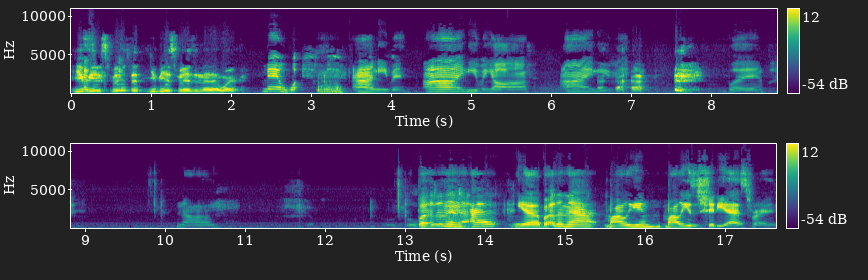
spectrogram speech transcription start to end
you be experiencing you be experiencing that at work. Man, what? I ain't even. I ain't even, y'all. I ain't even. but nah. But other than that, yeah. But other than that, Molly, Molly is a shitty ass friend,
